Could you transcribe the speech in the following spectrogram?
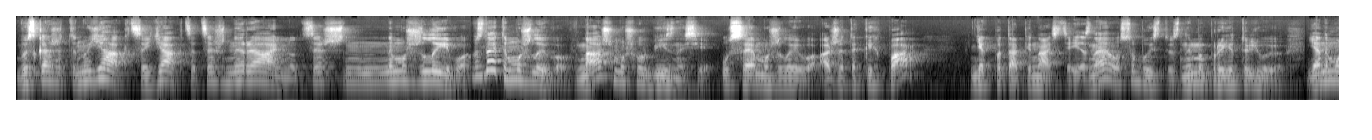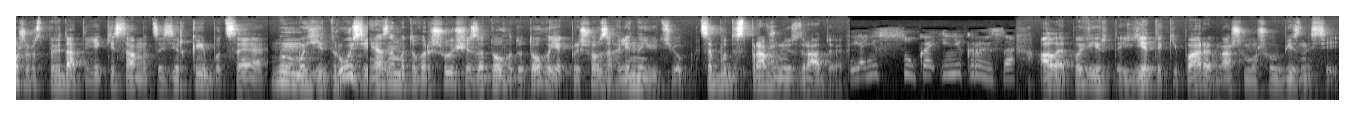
Ви скажете, ну як це? Як це? Це ж нереально, це ж неможливо. Ви знаєте, можливо, в нашому шоу-бізнесі усе можливо, адже таких пар. Як Потап і Настя, я знаю особисто, з ними приятелюю. Я не можу розповідати, які саме це зірки, бо це ну мої друзі. Я з ними товаришую ще задовго до того, як прийшов взагалі на YouTube. Це буде справжньою зрадою. Я не сука и не крыса. Але повірте, є такі пари в нашому шоу-бізнесі,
